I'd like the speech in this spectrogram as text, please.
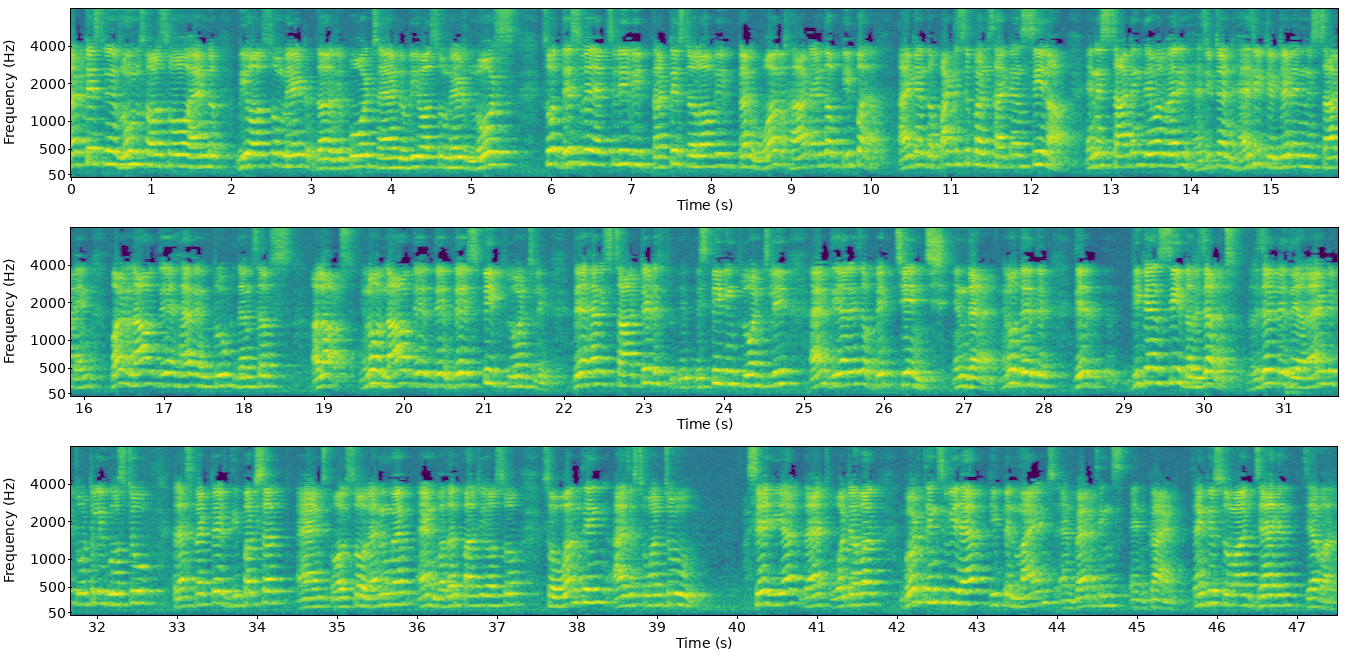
practiced in rooms also and we also made the reports and we also made notes so this way actually we practiced a lot, we worked hard and the people, I can, the participants I can see now. In starting they were very hesitant, hesitated in starting, but now they have improved themselves a lot. You know, now they, they, they speak fluently. They have started speaking fluently and there is a big change in them. You know, they, they, they we can see the result. The result is there and it totally goes to respected Deepak sir and also Renu ma'am and Madan Palji also. So one thing I just want to say here that whatever good things we have keep in mind and bad things in kind. Thank you so much. Jai Hind, Jai Bharat.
